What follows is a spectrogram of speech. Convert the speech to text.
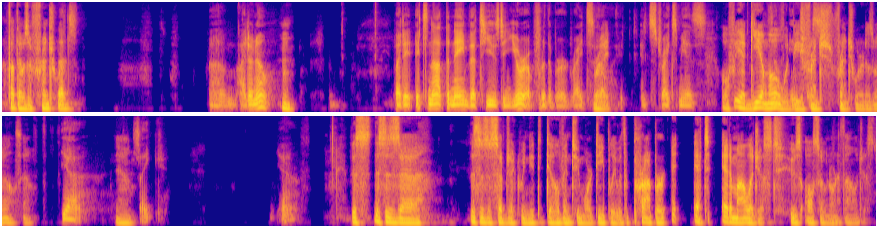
I thought that was a French word. Um, I don't know. Hmm. But it, it's not the name that's used in Europe for the bird, right? So Right. It, it strikes me as well, yeah, Guillemot would be a. French French word as well. So yeah, yeah. it's like yeah. This this is uh this is a subject we need to delve into more deeply with a proper et- et- etymologist who's also an ornithologist.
